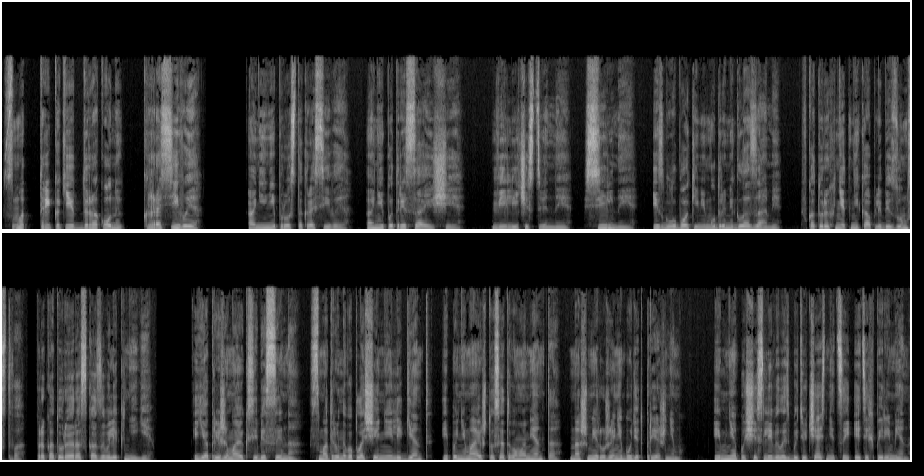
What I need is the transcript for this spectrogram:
«Смотри, какие драконы красивые!» Они не просто красивые, они потрясающие, величественные, сильные и с глубокими мудрыми глазами, в которых нет ни капли безумства, про которое рассказывали книги. Я прижимаю к себе сына, смотрю на воплощение легенд и понимаю, что с этого момента наш мир уже не будет прежним. И мне посчастливилось быть участницей этих перемен.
